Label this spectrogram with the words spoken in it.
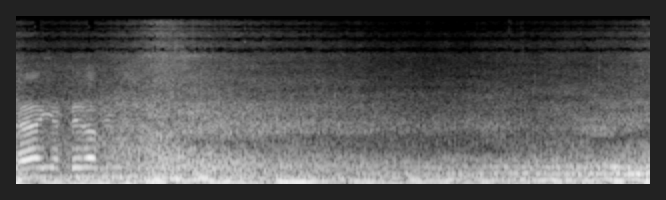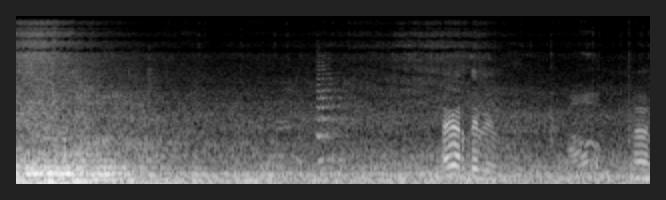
ਹੈ ਹੀ ਅੱਡੇ ਦਾ ਵਿਊ ਕੀ ਕਰਦੇ ਪਏ ਹੋ ਆਓ ਹਾਂ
